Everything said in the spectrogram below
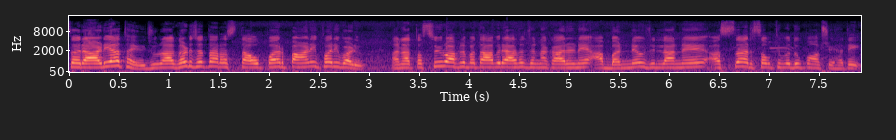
સરાડિયા થઈ જુનાગઢ જતા રસ્તા ઉપર પાણી ફરી વળ્યું. અને તસવીરો આપણે બતાવી રહ્યા છે જેના કારણે આ બંને જિલ્લાને અસર સૌથી વધુ પહોંચી હતી.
